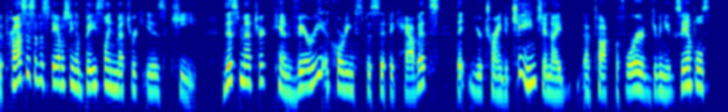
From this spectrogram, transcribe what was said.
The process of establishing a baseline metric is key. This metric can vary according to specific habits that you're trying to change, and I I've talked before, given you examples.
